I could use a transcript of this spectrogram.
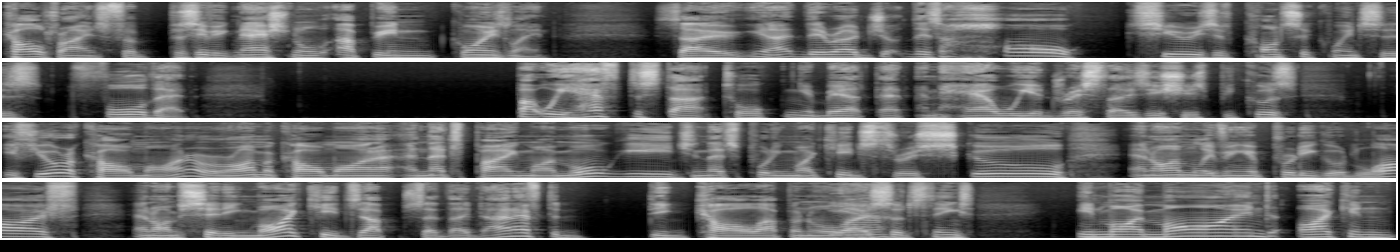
coal trains for Pacific National up in Queensland. So, you know, there are there's a whole series of consequences for that. But we have to start talking about that and how we address those issues because – if you're a coal miner or I'm a coal miner and that's paying my mortgage and that's putting my kids through school and I'm living a pretty good life and I'm setting my kids up so they don't have to dig coal up and all yeah. those sorts of things, in my mind, I can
